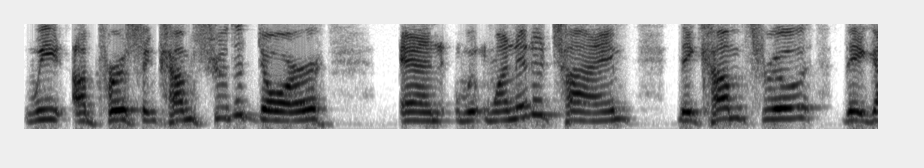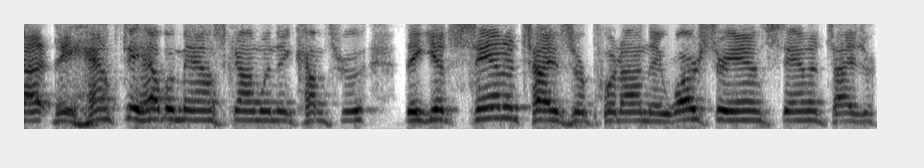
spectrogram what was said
We a person comes through the door, and one at a time they come through they got they have to have a mask on when they come through. They get sanitizer put on they wash their hands sanitizer.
